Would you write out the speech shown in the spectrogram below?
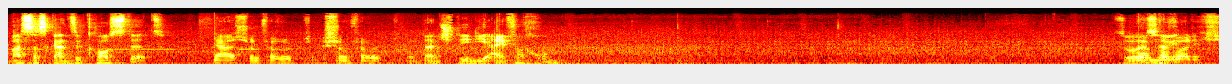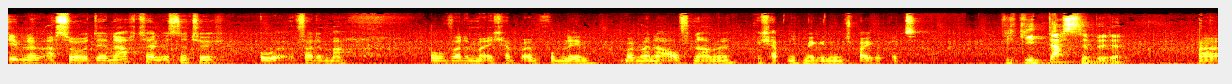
was das Ganze kostet Ja, ist schon verrückt. Ist schon verrückt. und dann stehen die einfach rum. So, Ähm, wo wollte ich stehen bleiben? Achso, der Nachteil ist natürlich. Oh, warte mal. Oh, warte mal, ich habe ein Problem bei meiner Aufnahme. Ich habe nicht mehr genügend Speicherplatz. wie geht das denn bitte? Ah,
